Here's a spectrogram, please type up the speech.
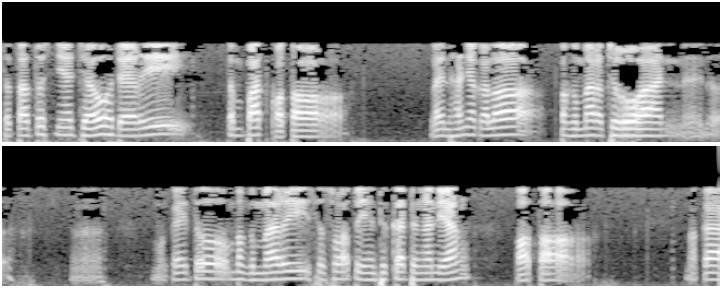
statusnya jauh dari tempat kotor. Lain hanya kalau penggemar jeruan itu. Nah maka itu menggemari sesuatu yang dekat dengan yang kotor. Maka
